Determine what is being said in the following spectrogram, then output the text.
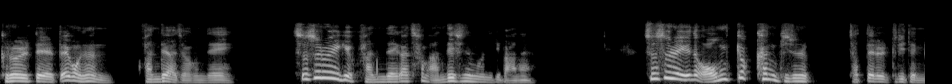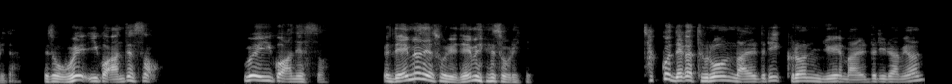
그럴 때 빼고는 관대하죠. 근데 스스로에게 관대가 참 안 되시는 분들이 많아요. 스스로에게는 엄격한 기준을, 잣대를 들이댑니다. 그래서 왜 이거 안 됐어? 왜 이거 안 했어? 내면의 소리, 내면의 소리. 자꾸 내가 들어온 말들이 그런 류의 말들이라면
